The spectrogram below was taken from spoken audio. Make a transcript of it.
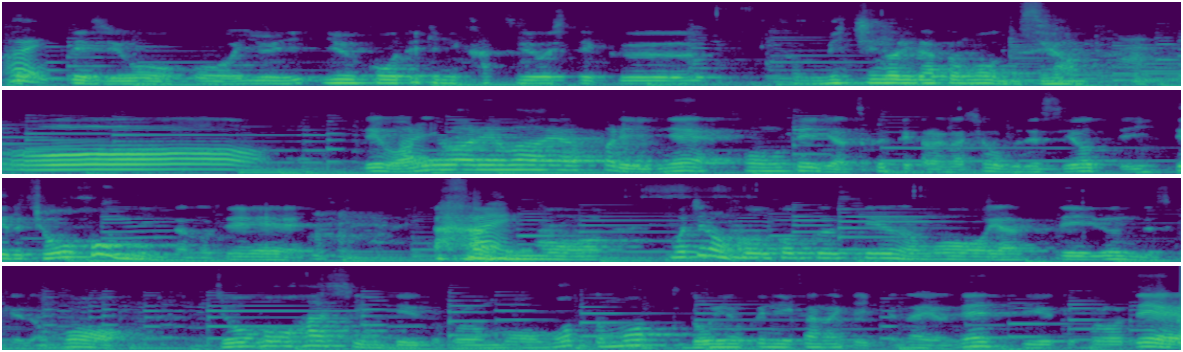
はいホームページをこう有有効的に活用していくその道のりだと思うんですよ。おー。で我々はやっぱりねホームページは作ってからが勝負ですよって言ってる張本人なので、はいあのもちろん広告っていうのもやっているんですけども情報発信っていうところももっともっと貪欲にいかなきゃいけないよねっていうところで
